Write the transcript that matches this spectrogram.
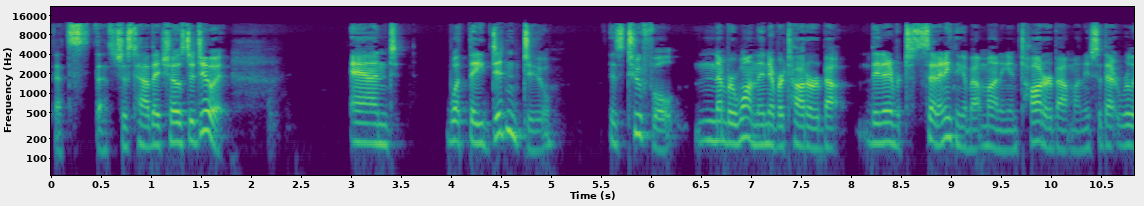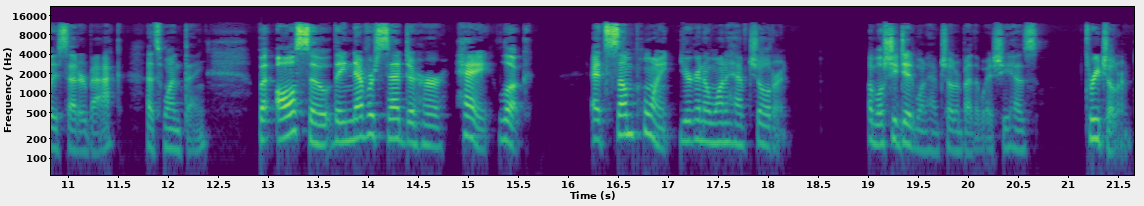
that's that's just how they chose to do it. And what they didn't do is twofold. Number one, they never taught her about they never said anything about money and taught her about money, so that really set her back. That's one thing. But also, they never said to her, "Hey, look, at some point you're going to want to have children." Oh, well, she did want to have children, by the way. She has three children.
